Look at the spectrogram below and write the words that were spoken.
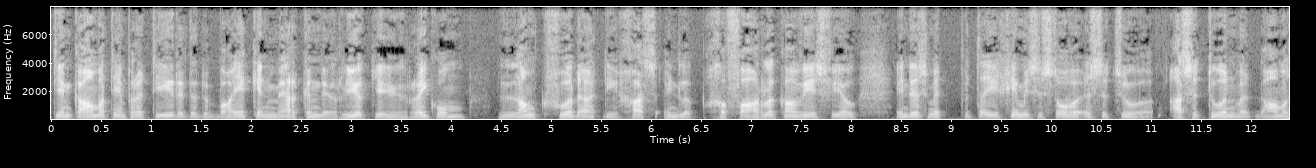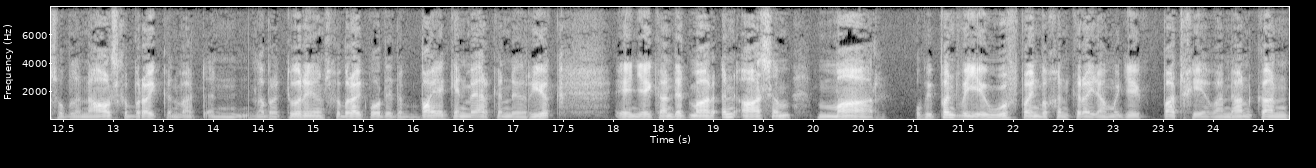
teen kamertemperatuur. Dit het 'n baie kenmerkende reuk. Jy ruik hom lank voordat die gas eintlik gevaarlik kan wees vir jou. En dis met party chemiese stowwe is dit so. Asetoon wat dames op hulle naels gebruik en wat in laboratoriums gebruik word, het 'n baie kenmerkende reuk en jy kan dit maar inasem, maar op die punt waar jy hoofpyn begin kry, dan moet jy pad gee want dan kan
